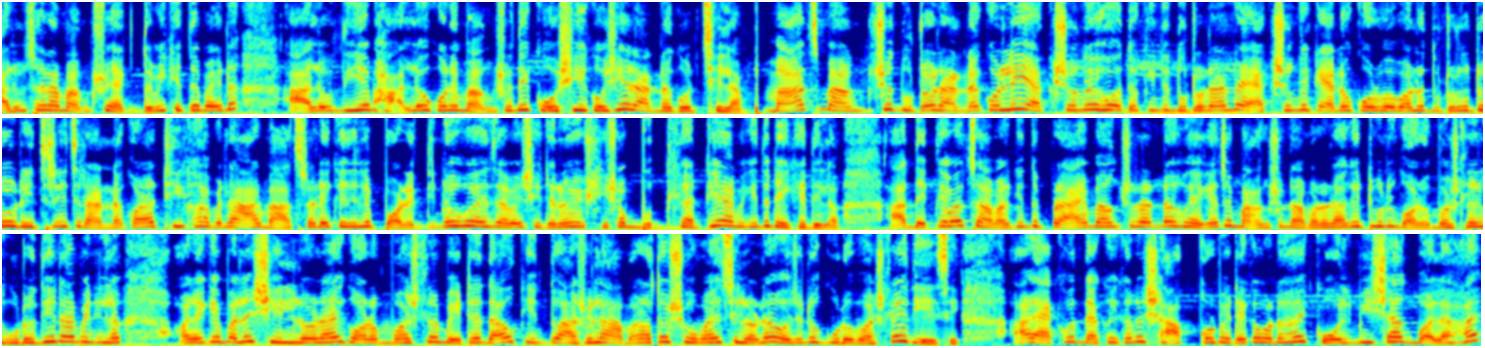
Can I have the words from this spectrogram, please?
আলু ছাড়া মাংস একদমই খেতে পারি না। আলু দিয়ে ভালো করে মাংস দিয়ে কষিয়ে কষিয়ে রান্না করছিলাম। মাছ, মাংস দুটো রান্না করলেই একসঙ্গে হতো, কিন্তু দুটো রান্না একসঙ্গে কেন করব বলো? দুটো দুটো রিচ রিচ রান্না করা ঠিক হবে না, আর মাছটা রেখে দিলে পরের দিনও হয়ে যাবে সেই জন্য সেসব বুদ্ধি খাটিয়ে আমি কিন্তু রেখে দিলাম। আর দেখতে পাচ্ছ আমার কিন্তু প্রায় মাংস রান্না হয়ে গেছে, মাংস নামানোর আগে একটুখানি গরম মশলার গুঁড়ো দিয়ে নামিয়ে নিলাম। অনেকে বলে শিলনোড়ায় গরম মশলা বেটে দাও, কিন্তু আসলে আমার অত সময় ছিল না, ওই জন্য গুঁড়ো মশলাই দিয়েছি। আর এখন দেখো এখানে শাক করব, এটাকে মনে হয় কলমি শাক বলা হয়।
